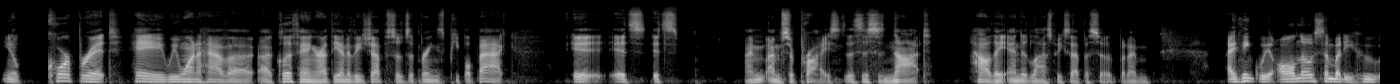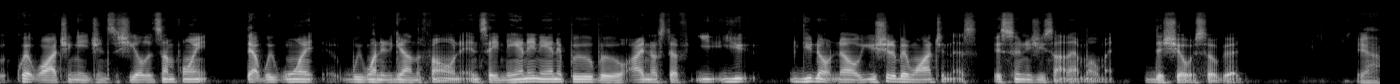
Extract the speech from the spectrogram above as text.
you know corporate hey we want to have a, a cliffhanger at the end of each episode that brings people back it, it's it's i'm i'm surprised this this is not how they ended last week's episode but i'm I think we all know somebody who quit watching Agents of Shield at some point. That we want, we wanted to get on the phone and say, nanny nanny boo, boo." I know stuff you you you don't know. You should have been watching this as soon as you saw that moment. This show is so good. yeah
